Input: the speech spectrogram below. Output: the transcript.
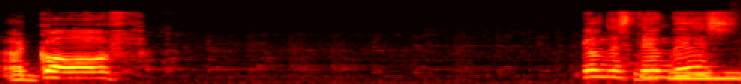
a gulf. You understand this?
